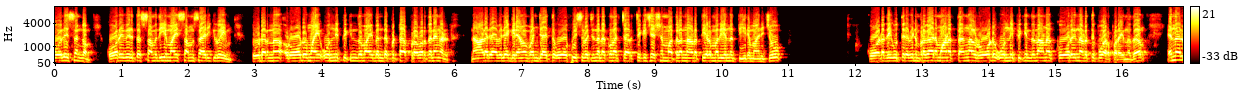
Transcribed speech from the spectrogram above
പോലീസ് സംഘം കോറി വിരുദ്ധ സമിതിയുമായി സംസാരിക്കുകയും തുടർന്ന് റോഡുമായി ഒന്നിപ്പിക്കുന്നതുമായി ബന്ധപ്പെട്ട പ്രവർത്തനങ്ങൾ നാളെ രാവിലെ ഗ്രാമപഞ്ചായത്ത് ഓഫീസിൽ വെച്ച് നടക്കുന്ന ചർച്ചയ്ക്ക് ശേഷം മാത്രം നടത്തിയാൽ മതിയെന്ന് തീരുമാനിച്ചു. കോടതി ഉത്തരവിന് പ്രകാരമാണ് തങ്ങൾ റോഡ് ഒന്നിപ്പിക്കുന്നതെന്നാണ് കോറി നടത്തിപ്പുകാർ പറയുന്നത്. എന്നാൽ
